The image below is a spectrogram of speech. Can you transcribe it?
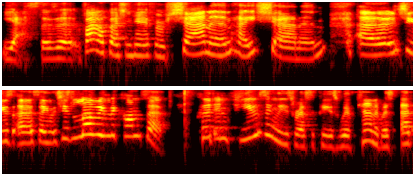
Yes, there's a final question here from Shannon. Hey, Shannon. Uh, she's uh, saying that she's loving the concept. Could infusing these recipes with cannabis add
